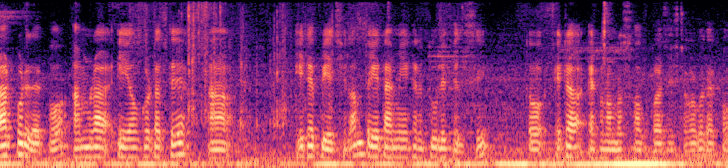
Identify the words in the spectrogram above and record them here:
তারপরে দেখো, আমরা এই অঙ্কটাতে এটা পেয়েছিলাম, তো এটা আমি এখানে তুলে ফেলছি। তো এটা এখন আমরা সলভ করার চেষ্টা করব। দেখো,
